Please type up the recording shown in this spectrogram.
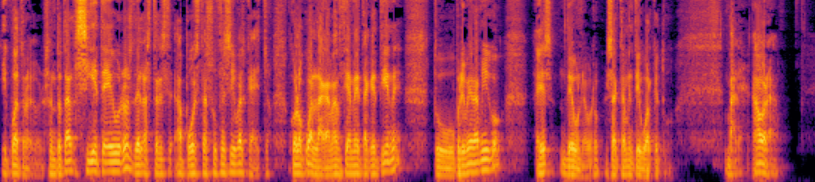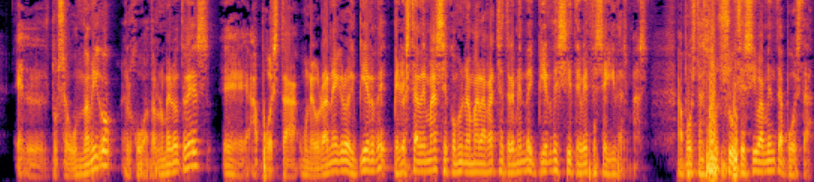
y cuatro euros. En total, siete euros de las tres apuestas sucesivas que ha hecho. Con lo cual, la ganancia neta que tiene tu primer amigo es de un euro, exactamente igual que tú. Vale, ahora, el, tu segundo amigo, el jugador número 3, eh, apuesta un euro a negro y pierde, pero este además se come una mala racha tremenda y pierde siete veces seguidas más. Apuesta sucesivamente apuesta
